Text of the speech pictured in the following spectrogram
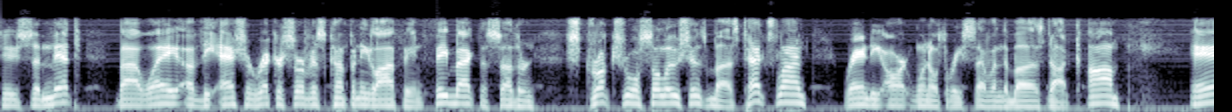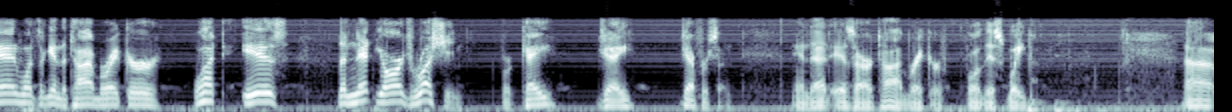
to submit by way of the Asher Wrecker Service Company Life in Feedback, the Southern Structural Solutions Buzz text line, Randy Art 1037thebuzz.com. And once again, the tiebreaker. What is the net yards rushing for K.J. Jefferson? And that is our tiebreaker for this week. Uh,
